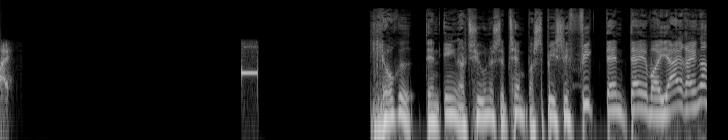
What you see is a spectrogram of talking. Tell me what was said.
Hej. Lukket den 21. september, specifikt den dag, hvor jeg ringer?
